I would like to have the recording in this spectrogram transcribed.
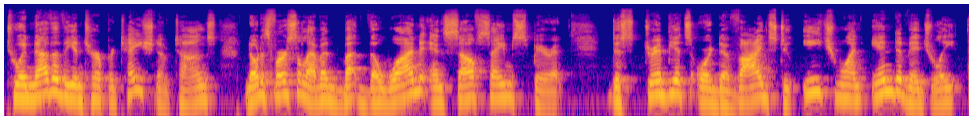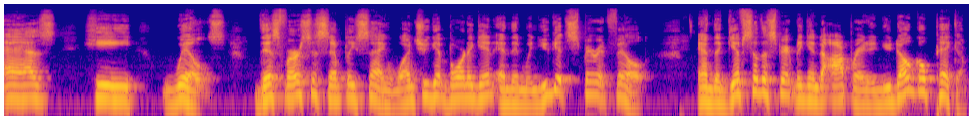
to another the interpretation of tongues. Notice verse 11, but the one and self same Spirit distributes or divides to each one individually as he wills. This verse is simply saying once you get born again, and then when you get spirit filled, and the gifts of the Spirit begin to operate, and you don't go pick them.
